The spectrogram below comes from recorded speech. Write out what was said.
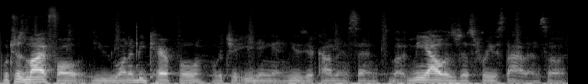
which was my fault. You want to be careful what you're eating and use your common sense. But me, I was just freestyling, so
